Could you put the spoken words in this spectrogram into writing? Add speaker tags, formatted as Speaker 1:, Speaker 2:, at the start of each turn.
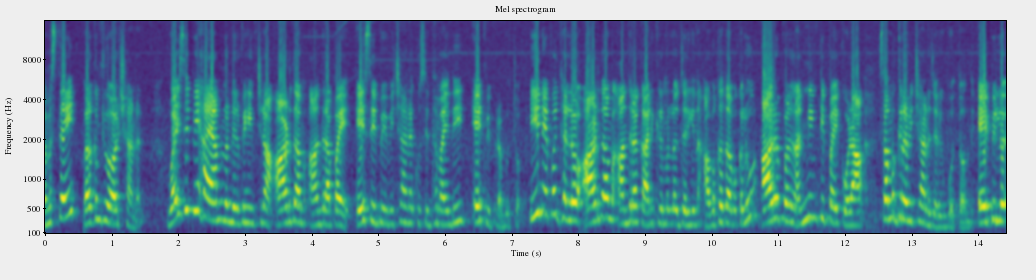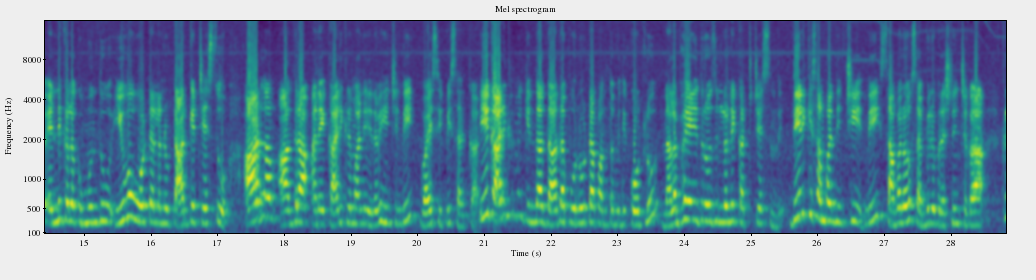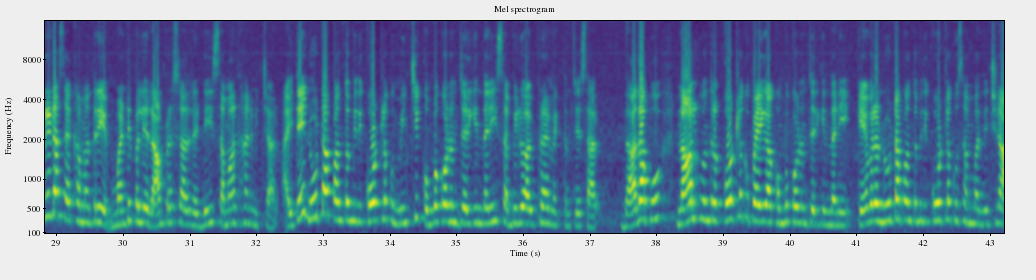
Speaker 1: నమస్తే welcome to our channel YCP హయాంలో నిర్వహించిన ఆడదాం ఆంధ్రపై ఏసీబీ విచారణకు సిద్ధమైంది ఏపీ ప్రభుత్వం. ఈ నేపథ్యంలో ఆడదాం ఆంధ్ర కార్యక్రమంలో జరిగిన అవకతవకలు ఆరోపణలన్నింటిపై కూడా సమగ్ర విచారణ జరగబోతోంది. ఏపీలో ఎన్నికలకు ముందు యువ ఓటర్లను టార్గెట్ చేస్తూ ఆడదాం ఆంధ్ర అనే కార్యక్రమాన్ని నిర్వహించింది వైసీపీ సర్కార్. ఈ కార్యక్రమం కింద దాదాపు నూట పంతొమ్మిది కోట్లు నలభై ఐదు రోజుల్లోనే ఖర్చు చేసింది. దీనికి సంబంధించి సభలో సభ్యులు ప్రశ్నించగా క్రీడా శాఖ మంత్రి మండిపల్లి రాంప్రసాద్ రెడ్డి సమాధానమిచ్చారు. అయితే నూట పంతొమ్మిది కోట్లకు మించి కుంభకోణం జరిగిందని సభ్యులు అభిప్రాయం వ్యక్తం చేశారు. దాదాపు నాలుగు వందల కోట్లకు పైగా కుంభకోణం జరిగిందని కేవలం నూట పంతొమ్మిది కోట్లకు సంబంధించిన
